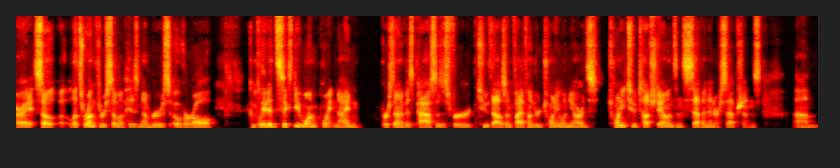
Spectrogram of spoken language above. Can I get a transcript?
All right, so uh, let's run through some of his numbers overall. Completed 61.9 percent of his passes for 2,521 yards, 22 touchdowns, and seven interceptions. Um,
